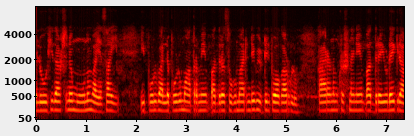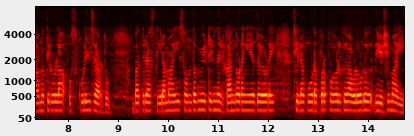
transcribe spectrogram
ലോഹിതാക്ഷന് മൂന്നും വയസ്സായി. ഇപ്പോൾ വല്ലപ്പോഴും മാത്രമേ ഭദ്ര സുകുമാരന്റെ വീട്ടിൽ പോകാറുള്ളൂ. കാരണം കൃഷ്ണനെ ഭദ്രയുടെ ഗ്രാമത്തിലുള്ള സ്കൂളിൽ ചേർത്തു. ഭദ്ര സ്ഥിരമായി സ്വന്തം വീട്ടിൽ നിൽക്കാൻ തുടങ്ങിയതോടെ ചില കൂടപ്പുറപ്പുകൾക്ക് അവളോട് ദേഷ്യമായി.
